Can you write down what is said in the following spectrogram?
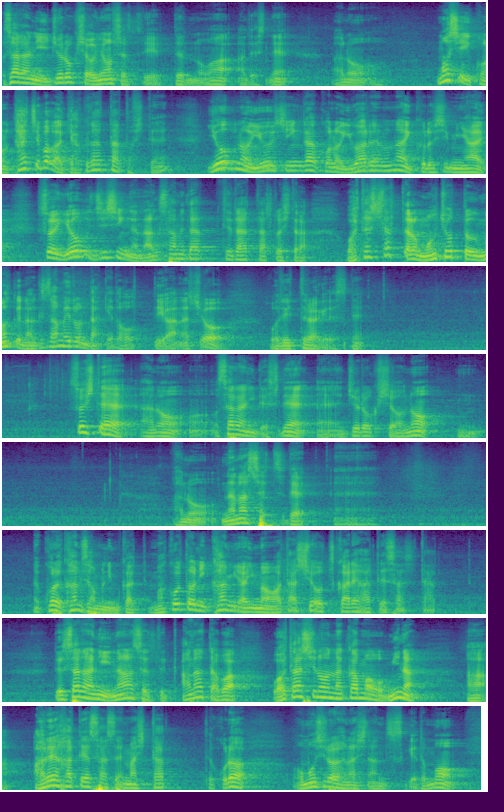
さらに16章4節で言ってるのはですねあのもしこの立場が逆だったとしてねヨブの友人がこの言われのない苦しみに遭いそれヨブ自身が慰めた手だったとしたら私だったらもうちょっとうまく慰めるんだけどっていう話をここで言ってるわけですね。そしてあのさらにですね16章のあの7節で、これ神様に向かって「誠に神は今私を疲れ果てさせた」でさらに7節で「あなたは私の仲間を皆荒れ果てさせました」ってこれは面白い話なんですけども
